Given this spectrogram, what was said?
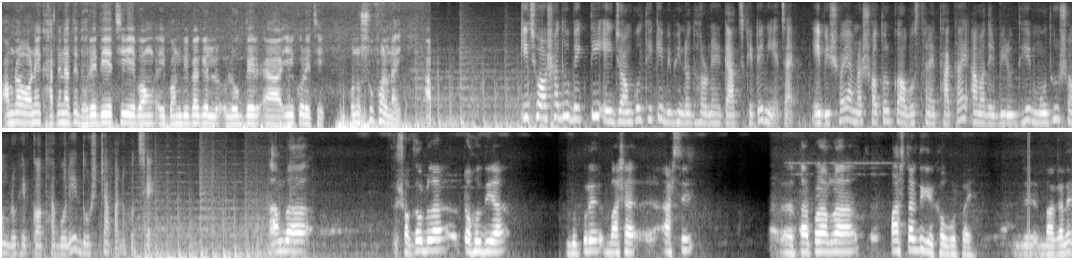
আমরা অনেক হাতে নাতে ধরে দিয়েছি এবং এই বন বিভাগের লোকদের ইয়ে করেছি। কোনো সুফল নাই। আপ- কিছু অসাধু ব্যক্তি এই জঙ্গল থেকে বিভিন্ন ধরনের গাছ কেটে নিয়ে যায়। এ বিষয়ে আমরা সতর্ক অবস্থানে থাকায় আমাদের বিরুদ্ধে মধু সংগ্রহের কথা বলে দোষ চাপানো হচ্ছে। আমরা সকালবেলা টহল দিয়া দুপুরে বাসায় আসছি। তারপর আমরা পাঁচটার দিকে খবর পাই যে বাগানে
